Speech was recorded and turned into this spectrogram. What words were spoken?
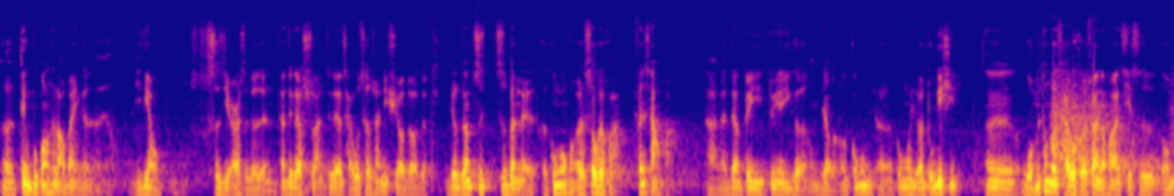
呃，这个不光是老板一个人，一定要十几二十个人，但这个要算，这个要财务测算，你需要多少个，就是让资资本来呃公共化呃社会化分散化，啊，来这样对应对应一个我们叫呃公共呃公共呃独立性。呃，我们通过财务核算的话，其实我们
